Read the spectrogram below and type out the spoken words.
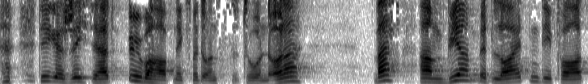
die Geschichte hat überhaupt nichts mit uns zu tun, oder? Was haben wir mit Leuten, die vor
